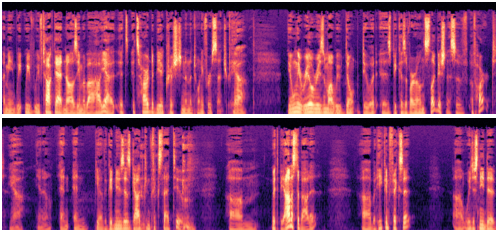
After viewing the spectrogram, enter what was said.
I mean, we, we've we've talked ad nauseum about how yeah, it's it's hard to be a Christian in the 21st century. Yeah. The only real reason why we don't do it is because of our own sluggishness of of heart. Yeah. you know and and you know the good news is god can fix that too. Um we have to be honest about it uh but he can fix it. Uh we just need to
